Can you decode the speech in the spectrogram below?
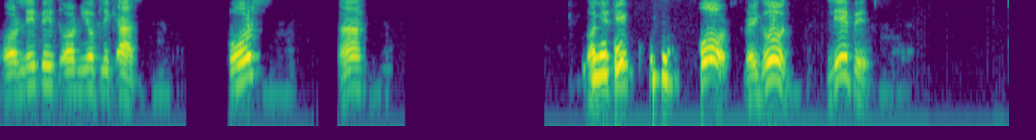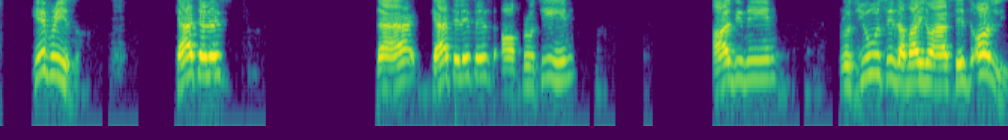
or lipids or nucleic acid? Course. Uh, what do you think? Four. Very good. Lipids. Give reason. Catalyst. The catalysts of protein, albumin, produces amino acids only.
